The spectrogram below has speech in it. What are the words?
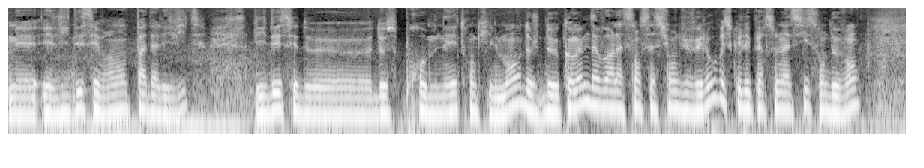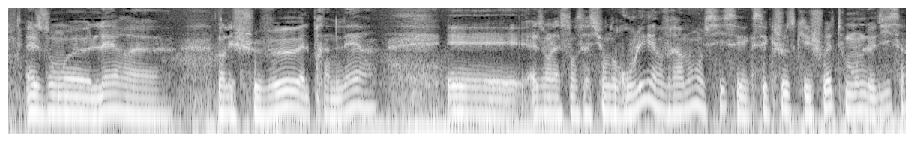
Mais et l'idée c'est vraiment pas d'aller vite. L'idée c'est de, se promener tranquillement, de, quand même d'avoir la sensation du vélo parce que les personnes assises sont devant, elles ont euh, l'air euh, dans les cheveux, elles prennent l'air et elles ont la sensation de rouler, hein, vraiment aussi. C'est quelque chose qui est chouette, tout le monde le dit ça.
